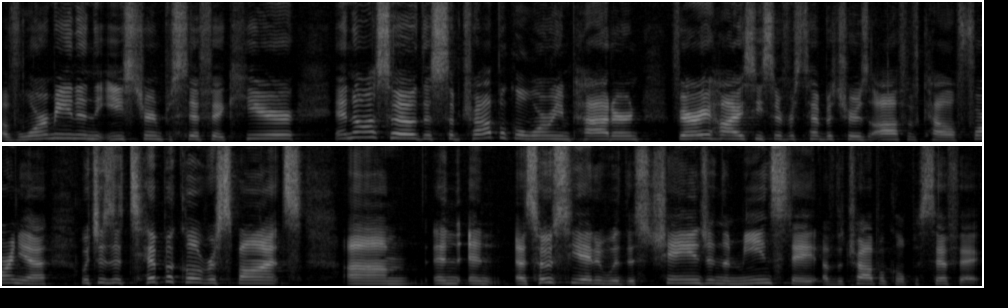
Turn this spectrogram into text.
of warming in the eastern Pacific here, and also the subtropical warming pattern, very high sea surface temperatures off of California, which is a typical response um, and, associated with this change in the mean state of the tropical Pacific.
